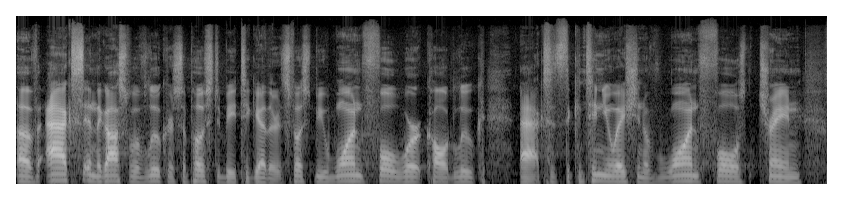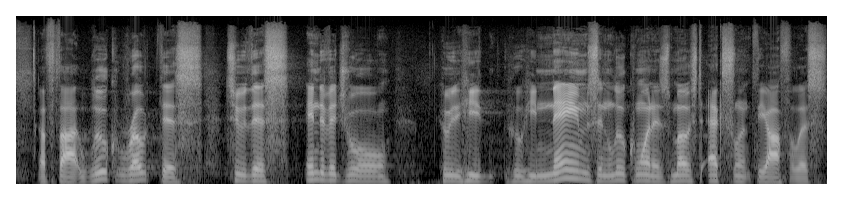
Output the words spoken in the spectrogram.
of Acts and the Gospel of Luke are supposed to be together. It's supposed to be one full work called Luke Acts. It's the continuation of one full train of thought. Luke wrote this to this individual who he, who he names in Luke 1 as most excellent Theophilus.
